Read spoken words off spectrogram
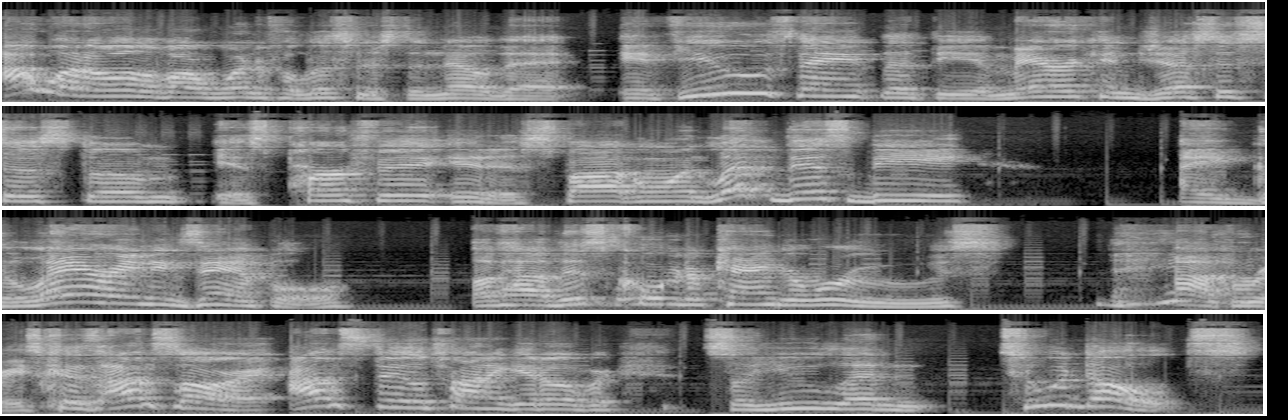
I want all of our wonderful listeners to know that if you think that the American justice system is perfect, it is spot on, let this be a glaring example of how this court of kangaroos operates. Because I'm sorry, I'm still trying to get over. So you letting two adults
